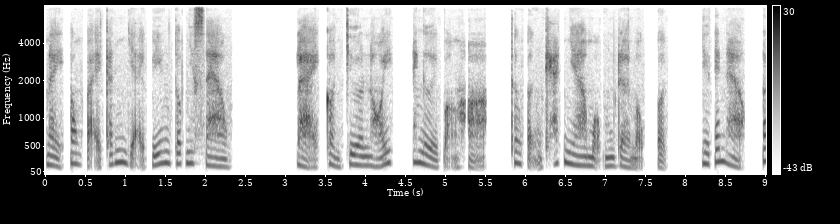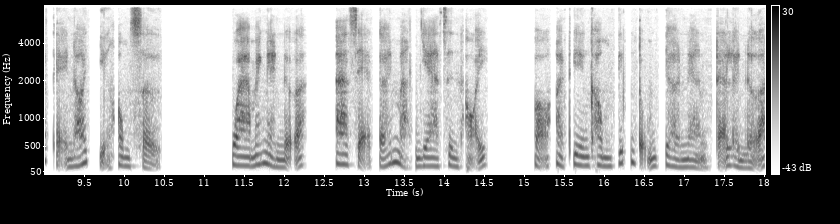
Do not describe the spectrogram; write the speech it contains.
Này không phải cánh giải quyết tốt nhất sao. Lại còn chưa nói hai người bọn họ thân phận khác nhau một trời một vật. Như thế nào có thể nói chuyện hôn sự. Qua mấy ngày nữa, ta sẽ tới mặt gia xin hỏi. Võ Hòa Thiên không tiếp tục chờ nàng trả lời nữa.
